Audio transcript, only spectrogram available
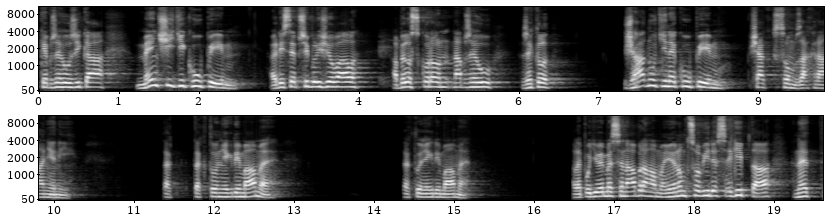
ke břehu, říká, menší ti koupím. A když se přibližoval a byl skoro na břehu, řekl, žádnou ti nekoupím, však jsem zachráněný. Tak, tak to někdy máme tak to někdy máme. Ale podívejme se na Abrahama. Jenom co vyjde z Egypta, hned,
